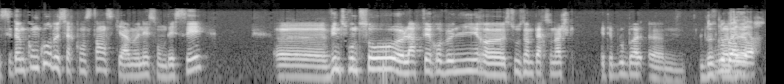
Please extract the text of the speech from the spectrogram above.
c'est un concours de circonstances qui a amené son décès. Vince Russo euh, l'a fait revenir sous un personnage qui était Blue, Bra- Blue Brother.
